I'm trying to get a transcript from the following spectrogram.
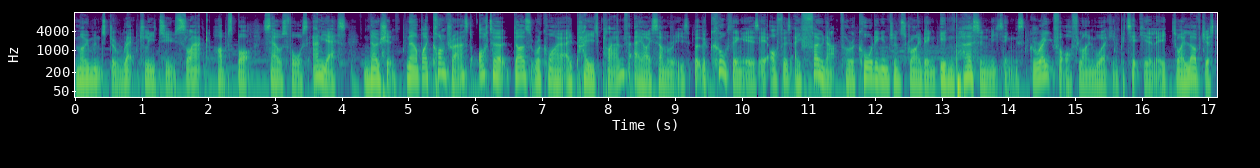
moments directly to Slack, HubSpot, Salesforce, and yes, Notion. Now, by contrast, Otter does require a paid plan for AI summaries, but the cool thing is it offers a phone app for recording and transcribing in person meetings. Great for offline working, particularly. So I love just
